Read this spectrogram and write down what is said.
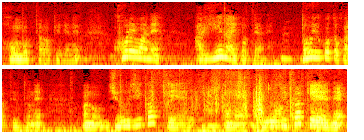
葬ったわけでねこれはねありえないことやね、うん、どういうことかっていうとねあの十字架形あの十字架形ね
